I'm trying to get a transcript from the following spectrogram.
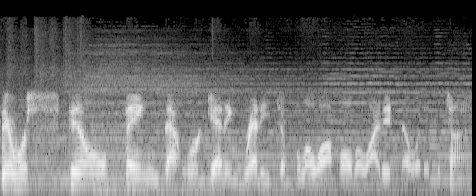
there were still things that were getting ready to blow up, although I didn't know it at the time.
